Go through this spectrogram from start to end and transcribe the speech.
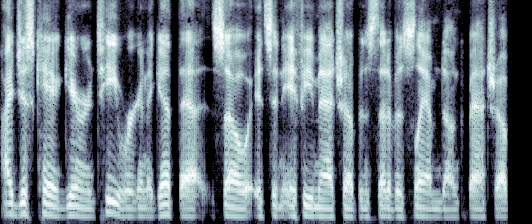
I just can't guarantee we're going to get that. So it's an iffy matchup instead of a slam dunk matchup.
